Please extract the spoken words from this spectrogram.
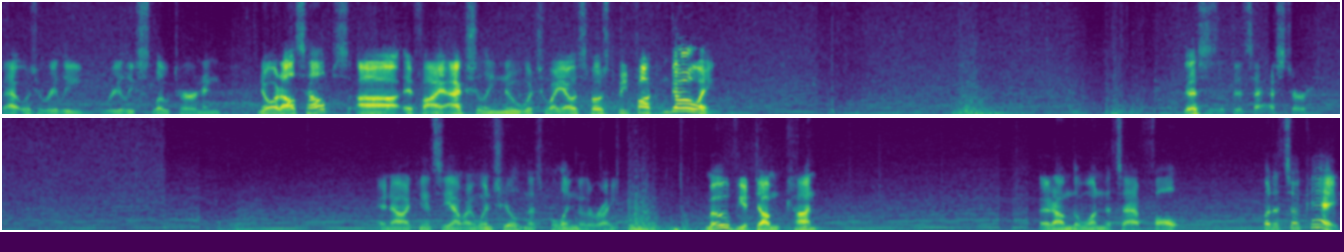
That was really, really slow turning. You know what else helps? Uh, if I actually knew which way I was supposed to be fucking going. This is a disaster. And now I can't see out my windshield, and that's pulling to the right. Move, you dumb cunt. And I'm the one that's at fault. But it's okay.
